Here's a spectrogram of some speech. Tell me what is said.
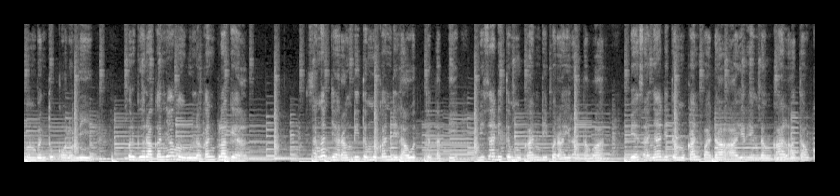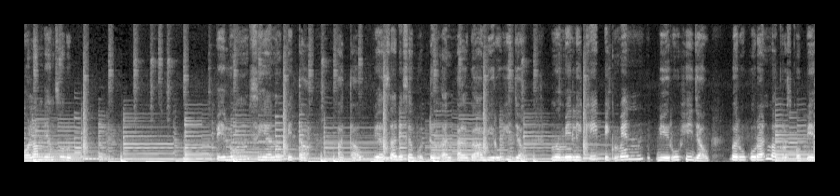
membentuk koloni. Pergerakannya menggunakan flagel. Sangat jarang ditemukan di laut, tetapi bisa ditemukan di perairan tawar. Biasanya ditemukan pada air yang dangkal atau kolam yang surut. Pilum cyanophyta atau biasa disebut dengan alga biru hijau, memiliki pigmen biru hijau berukuran makroskopis,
